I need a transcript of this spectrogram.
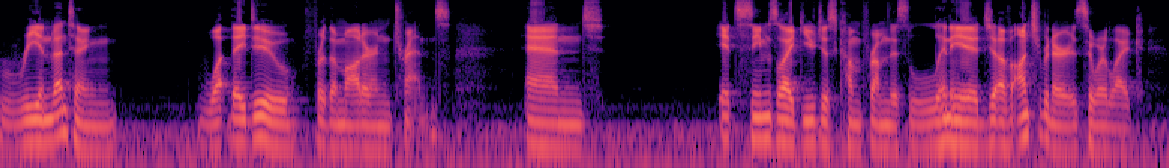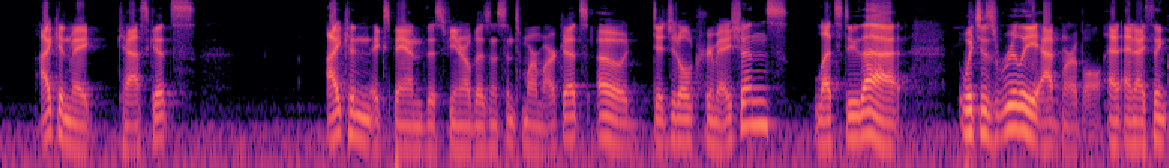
reinventing what they do for the modern trends. And it seems like you just come from this lineage of entrepreneurs who are like, I can make caskets. I can expand this funeral business into more markets. Oh, digital cremations? Let's do that, which is really admirable. And, and I think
